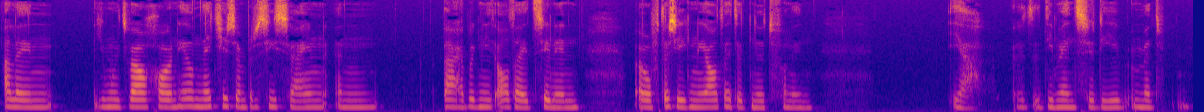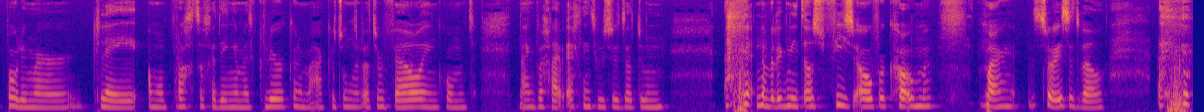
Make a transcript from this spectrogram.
Alleen, je moet wel gewoon heel netjes en precies zijn. En daar heb ik niet altijd zin in. Of daar zie ik niet altijd het nut van in. Ja, die mensen die met polymer clay allemaal prachtige dingen met kleur kunnen maken zonder dat er vuil in komt. Nou, ik begrijp echt niet hoe ze dat doen. en dan wil ik niet als vies overkomen, maar zo is het wel.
